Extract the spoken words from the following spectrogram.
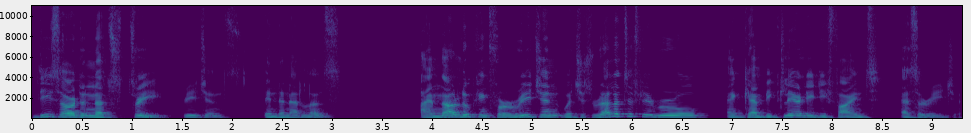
These are the NUTS 3 regions in the Netherlands. I am now looking for a region which is relatively rural and can be clearly defined as a region.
